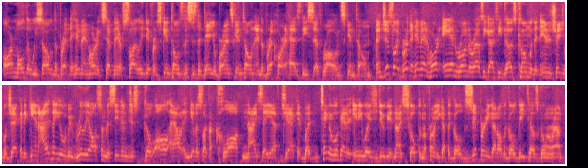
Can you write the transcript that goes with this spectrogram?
arm mold that we saw with the Bret the Hitman Hart, except they are slightly different skin tones. This is the Daniel Bryan skin tone, and the Bret Hart has the Seth Rollins skin tone. And just like Bret the Hitman Hart and Ronda Rousey, guys, he does come with an interchangeable jacket. Again, I think it would be really awesome to see them just go all out and give us like a cloth, nice AF jacket, but take a look at it anyways. You do get nice sculpt on the front. You got the gold zipper. You got all the gold details going around.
